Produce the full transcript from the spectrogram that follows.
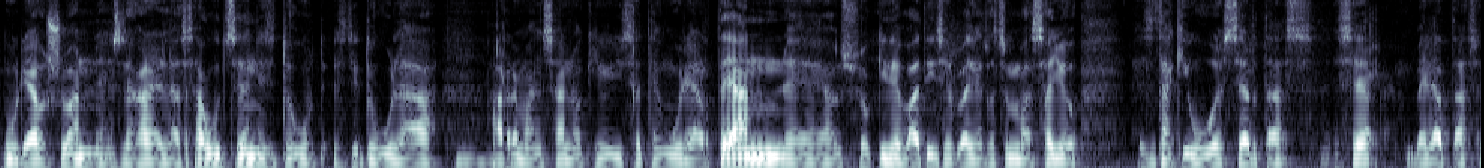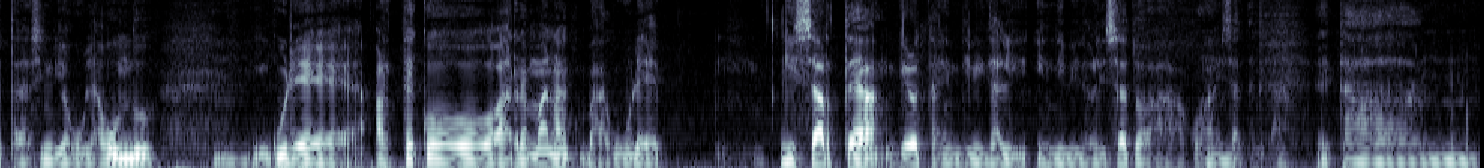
gure auzoan ez garela ezagutzen, ez, ditugu, ez ditugula mm-hmm. harreman mm -hmm. izaten gure artean, e, auzokide bati zerbait gertatzen bazaio ez dakigu ezertaz, ezer berataz eta ezin diogu lagundu. Mm-hmm. Gure arteko harremanak, ba, gure gizartea gero eta individualizatua mm izaten da. Eta mm,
